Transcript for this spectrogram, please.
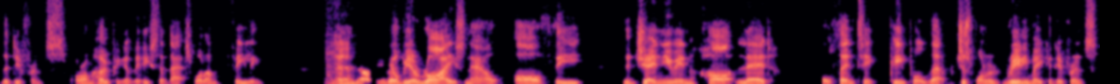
the difference. Or I'm hoping at least that that's what I'm feeling. Yeah. And there'll be a rise now of the the genuine, heart led, authentic people that just want to really make a difference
